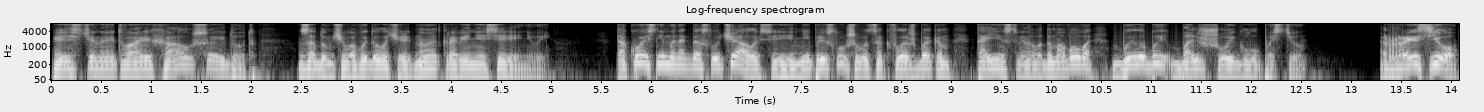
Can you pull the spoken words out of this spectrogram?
Истинные твари хаоса идут», — задумчиво выдал очередное откровение Сиреневый. Такое с ним иногда случалось, и не прислушиваться к флешбекам таинственного домового было бы большой глупостью. «Рысью!»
